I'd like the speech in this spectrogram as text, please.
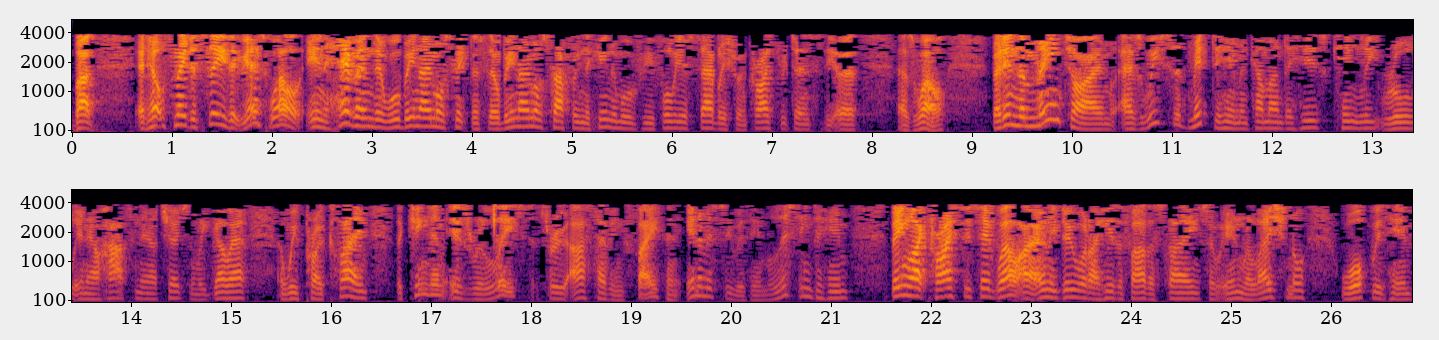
But it helps me to see that yes, well, in heaven there will be no more sickness, there will be no more suffering, the kingdom will be fully established when Christ returns to the earth as well. But in the meantime, as we submit to Him and come under His kingly rule in our hearts and our church, and we go out and we proclaim, the kingdom is released through us having faith and intimacy with Him, listening to Him, being like Christ who said, Well, I only do what I hear the Father saying, so we're in relational walk with Him,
